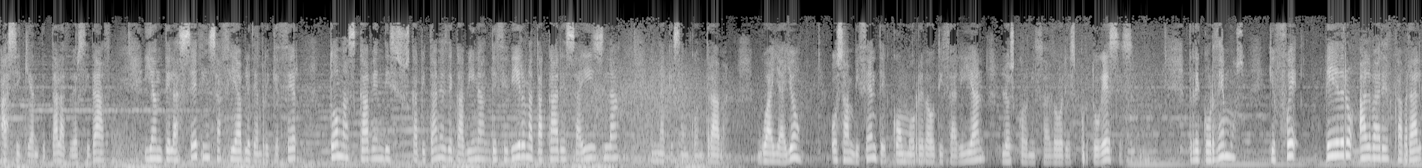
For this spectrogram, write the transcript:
Así que ante tal adversidad y ante la sed insaciable de enriquecer, Thomas Cavendish y sus capitanes de cabina decidieron atacar esa isla en la que se encontraban, Guayayó o San Vicente, como rebautizarían los colonizadores portugueses. Recordemos que fue Pedro Álvarez Cabral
